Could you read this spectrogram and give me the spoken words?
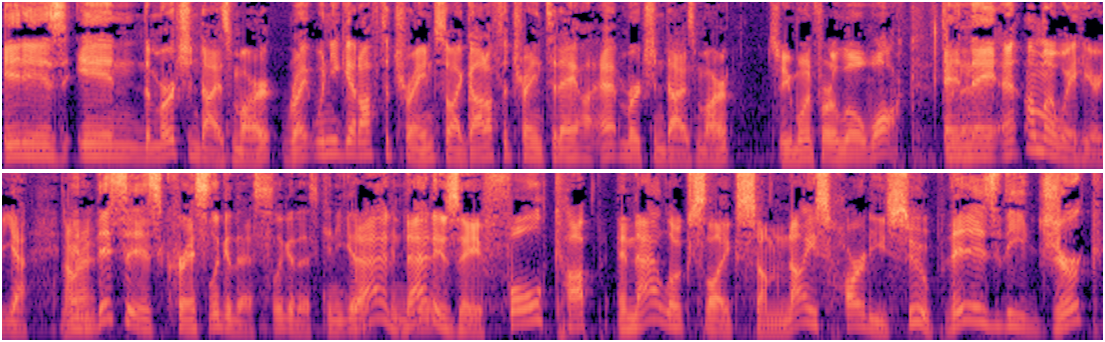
It is in the Merchandise Mart right when you get off the train. So I got off the train today uh, at Merchandise Mart. So you went for a little walk. today. And they uh, on my way here, yeah. All and right. this is Chris. Look at this. Look at this. Can you get that you that get is a full cup, and that looks like some nice hearty soup. This is the jerk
